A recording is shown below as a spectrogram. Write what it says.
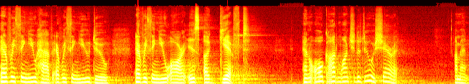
everything you have, everything you do, everything you are is a gift. And all God wants you to do is share it. Amen.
